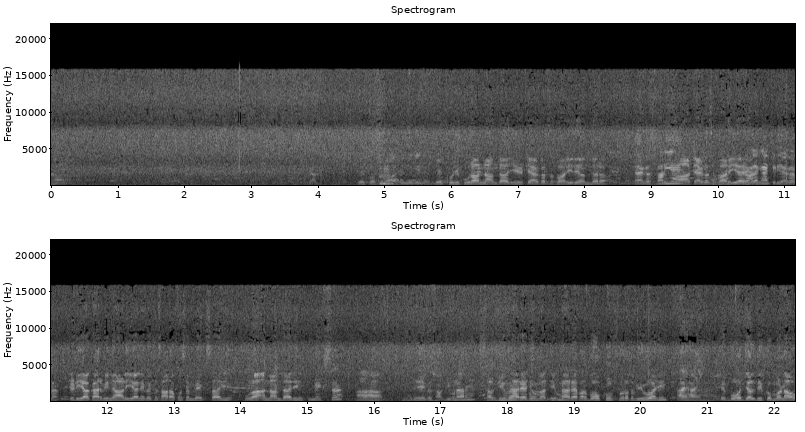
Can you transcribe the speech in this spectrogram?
ਹਾਂ। ਦੇਖੋ ਸਵਾਦ ਜ਼ਿੰਦਗੀ ਦੇ। ਦੇਖੋ ਜੀ ਪੂਰਾ ਆਨੰਦ ਆ ਜੀ ਟਾਈਗਰ ਸਫਾਰੀ ਦੇ ਅੰਦਰ। ਟਾਈਗਰ ਸਾਰੀ ਹੈ? ਆ ਟਾਈਗਰ ਸਫਾਰੀ ਆ ਇਹ। ਨਾਲੇ ਕਹਾਂ ਚਿੜੀਆ ਘਰ ਚਿੜੀਆ ਘਰ ਵੀ ਨਾਲ ਹੀ ਆ ਇਹਦੇ ਵਿੱਚ ਸਾਰਾ ਕੁਝ ਮਿਕਸ ਆ ਜੀ ਪੂਰਾ ਆਨੰਦ ਆ ਜੀ। ਮਿਕਸ ਹਾਂ ਹਾਂ। ਦੇਖ ਸਬਜ਼ੀ ਬਣਾ ਰਹੇ ਆ? ਸਬਜ਼ੀ ਬਣਾ ਰਿਹਾ ਜੋ ਮਰਜ਼ੀ ਬਣਾ ਰਿਹਾ ਪਰ ਬਹੁਤ ਖੂਬਸੂਰਤ ਵਿਊ ਆ ਜੀ। ਹਾਏ ਹਾਏ ਹਾਏ ਤੇ ਬਹੁਤ ਜਲਦੀ ਘੁੰਮਣ ਆਓ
